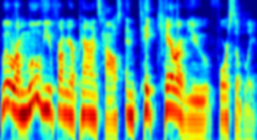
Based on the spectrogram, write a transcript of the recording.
We'll remove you from your parents' house and take care of you forcibly.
